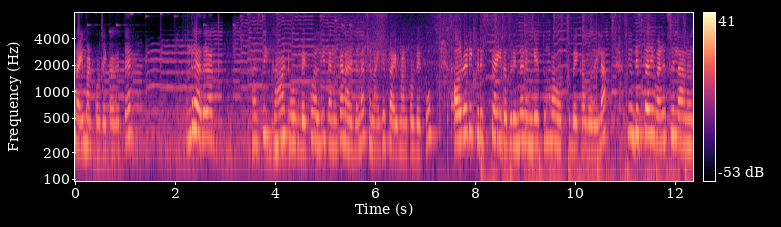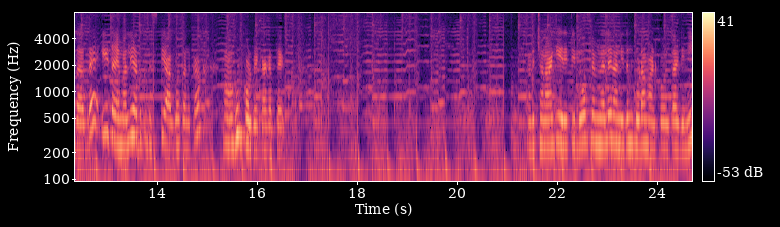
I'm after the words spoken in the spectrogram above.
ಫ್ರೈ ಮಾಡ್ಕೊಳ್ಬೇಕಾಗತ್ತೆ. ಅಂದರೆ ಅದರ ಹಸಿ ಘಾಟ್ ಹೋಗಬೇಕು, ಅಲ್ಲಿ ತನಕ ನಾವು ಇದನ್ನು ಚೆನ್ನಾಗಿ ಫ್ರೈ ಮಾಡ್ಕೊಳ್ಬೇಕು. ಆಲ್ರೆಡಿ ಕ್ರಿಸ್ಪಿ ಆಗಿರೋದ್ರಿಂದ ನಿಮಗೆ ತುಂಬ ಹೊತ್ತು ಬೇಕಾಗೋದಿಲ್ಲ. ನೀವು ಬಿಸಿಲಲ್ಲಿ ಒಣಗಿಸಿಲ್ಲ ಅನ್ನೋದಾದರೆ ಈ ಟೈಮಲ್ಲಿ ಅದು ಕ್ರಿಸ್ಪಿ ಆಗೋ ತನಕ ಹುರ್ಕೊಳ್ಬೇಕಾಗತ್ತೆ. ನೋಡಿ ಚೆನ್ನಾಗಿ ಈ ರೀತಿ ಲೋ ಫ್ಲೇಮ್ನಲ್ಲೇ ನಾನು ಇದನ್ನು ಕೂಡ ಮಾಡ್ಕೊಳ್ತಾ ಇದ್ದೀನಿ.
